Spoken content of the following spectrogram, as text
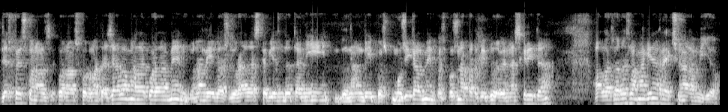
Després, quan els, quan els formatejàvem adequadament, donant-li les durades que havien de tenir, donant-li doncs, musicalment, quan es posa una partitura ben escrita, aleshores la màquina reaccionava millor.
